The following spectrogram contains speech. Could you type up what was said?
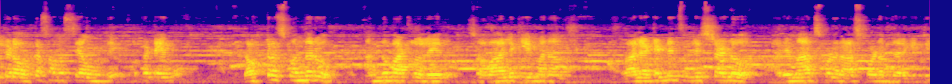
ఇక్కడ ఒక్క సమస్య ఉంది. ఒకటేమో డాక్టర్స్ కొందరు అందుబాటులో లేరు. సో వాళ్ళకి మనం వాళ్ళ అటెండెన్స్ రిజిస్టర్లో రిమార్క్స్ కూడా రాసుకోవడం జరిగింది.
